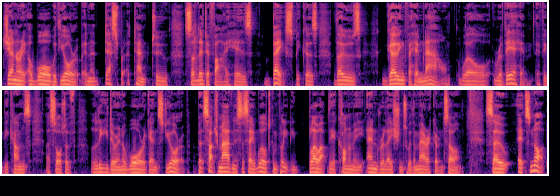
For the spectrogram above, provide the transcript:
generate a war with Europe in a desperate attempt to solidify his base because those going for him now will revere him if he becomes a sort of leader in a war against Europe. But such madness to say will completely blow up the economy, end relations with America, and so on. So it's not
